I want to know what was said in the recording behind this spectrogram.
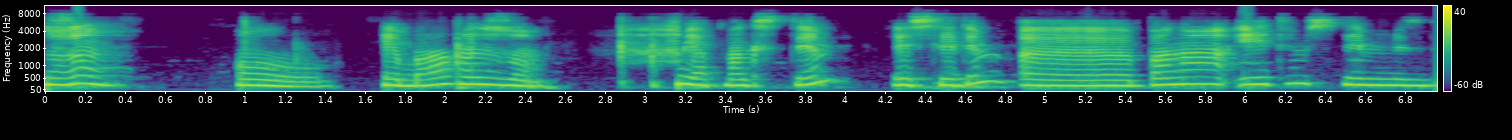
Zoom. Oo, EBA ve Zoom. Yapmak istedim. istedim. Ee, bana eğitim sistemimizden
